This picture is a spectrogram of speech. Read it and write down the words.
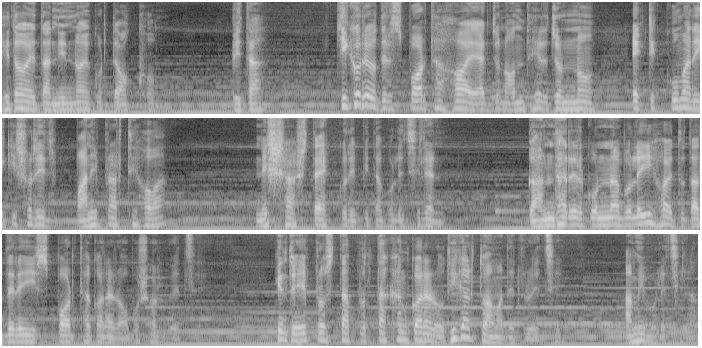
হৃদয়ে তা নির্ণয় করতে অক্ষম। পিতা, কি করে ওদের স্পর্ধা হয় একজন অন্ধের জন্য একটি কুমারী কিশোরীর পানিপ্রার্থী হওয়া? নিঃশ্বাস ত্যাগ করে পিতা বলেছিলেন, গান্ধারের কন্যা বলেই হয়তো তাদের এই স্পর্ধা করার অবসর হয়েছে। কিন্তু এ প্রস্তাব প্রত্যাখ্যান করার অধিকার তো আমাদের রয়েছে। আমি বলেছিলাম,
